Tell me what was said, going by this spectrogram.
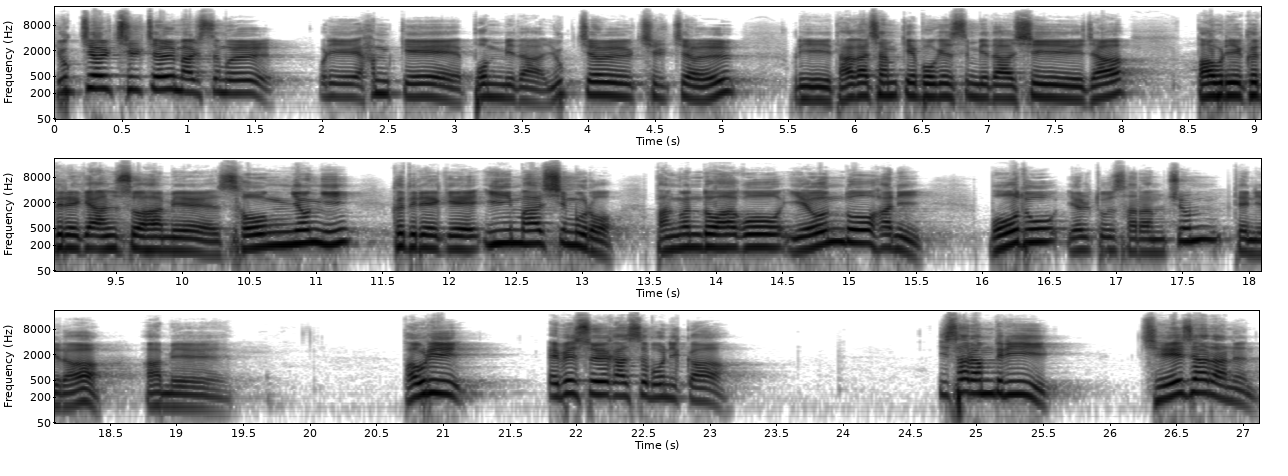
6절, 7절 말씀을 우리 함께 봅니다. 6절, 7절 우리 다 같이 함께 보겠습니다. 시작. 바울이 그들에게 안수함에 성령이 그들에게 임하심으로 방언도 하고 예언도 하니 모두 열두 사람쯤 되니라. 아멘. 바울이 에베소에 가서 보니까 이 사람들이 제자라는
